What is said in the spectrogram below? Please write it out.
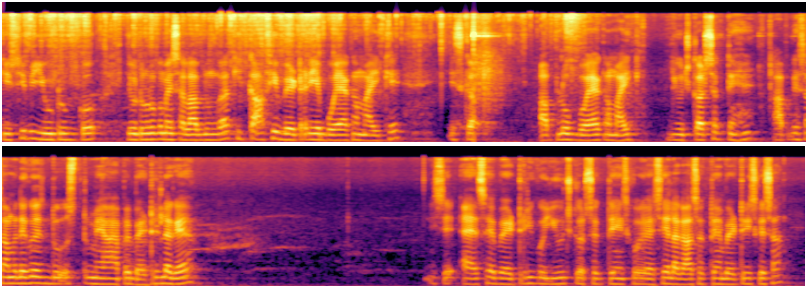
किसी भी यूट्यूब को यूट्यूबर को मैं सलाह दूँगा कि काफ़ी बेटर ये बोया का माइक है। इसका आप लोग बोया का माइक यूज़ कर सकते हैं। आपके सामने देखो, इस दोस्त मैं यहाँ पे बैटरी लगाया इसे ऐसे बैटरी को यूज़ कर सकते हैं, इसको ऐसे लगा सकते हैं बैटरी इसके साथ।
